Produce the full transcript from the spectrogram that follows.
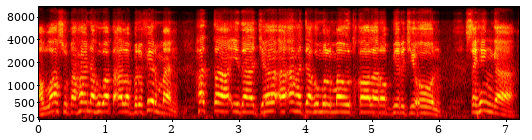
Allah Subhanahu wa taala berfirman, "Hatta idza jaa ahadahumul maut qala rabbirji'un." Sehingga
